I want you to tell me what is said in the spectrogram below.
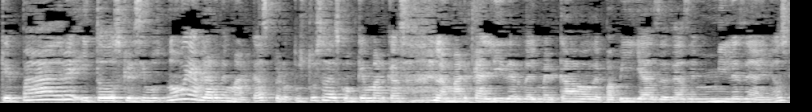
qué padre. Y todos crecimos, no voy a hablar de marcas, pero pues tú sabes con qué marcas, la marca líder del mercado de papillas desde hace miles de años.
